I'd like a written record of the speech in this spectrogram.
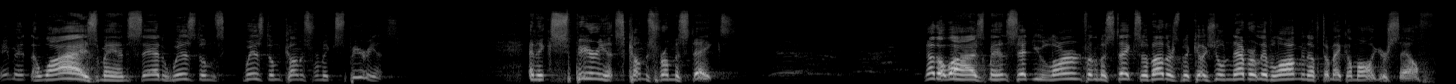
Amen. The wise man said, "Wisdom's wisdom comes from experience, and experience comes from mistakes." Now, the wise man said, You learn from the mistakes of others because you'll never live long enough to make them all yourself.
